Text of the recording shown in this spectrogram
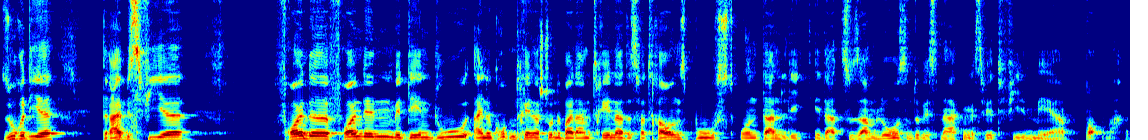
suche dir drei bis vier Freunde, Freundinnen, mit denen du eine Gruppentrainerstunde bei deinem Trainer des Vertrauens buchst und dann legt ihr da zusammen los und du wirst merken, es wird viel mehr Bock machen.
